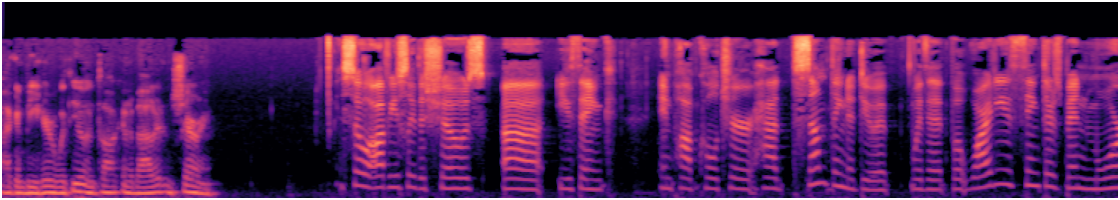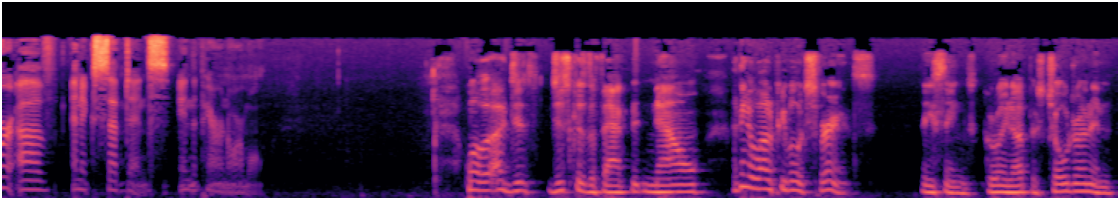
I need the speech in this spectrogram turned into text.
I can be here with you and talking about it and sharing. So obviously the shows uh, you think in pop culture had something to do it, with it, but why do you think there's been more of an acceptance in the paranormal? Well, I just just because the fact that now I think a lot of people experience these things growing up as children, and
